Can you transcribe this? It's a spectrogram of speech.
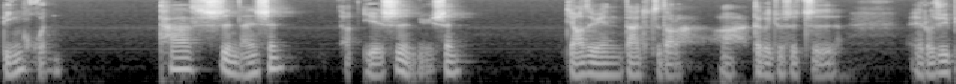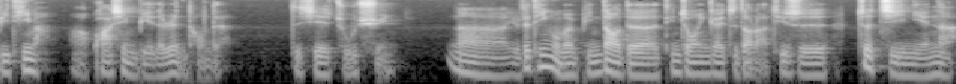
灵魂。他是男生，啊，也是女生。讲到这边，大家就知道了啊，这个就是指 LGBT 嘛，啊，跨性别的认同的这些族群。那有在听我们频道的听众应该知道了，其实这几年呐、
